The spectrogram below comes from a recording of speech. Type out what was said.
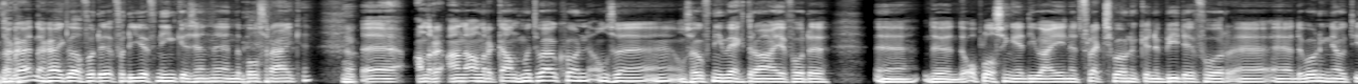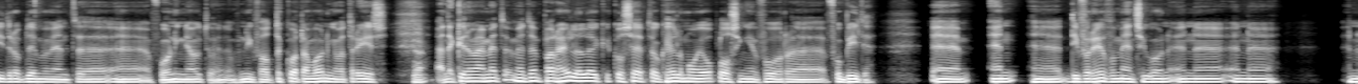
Dan ga, dan ga ik wel voor de, voor de juf en, en de bosrijken. Ja. Andere, aan de andere kant moeten we ook gewoon onze, ons hoofd niet wegdraaien voor de, eh, de, de oplossingen die wij in het flexwonen kunnen bieden voor eh, eh, de woningnood die er op dit moment, of woningnood, of in ieder geval tekort aan woningen wat er is. Ja. En daar kunnen wij met, met een paar hele leuke concepten ook hele mooie oplossingen voor, voor bieden. Eh, en die voor heel veel mensen gewoon een, een, een,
